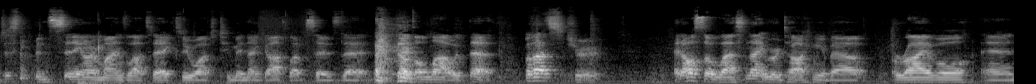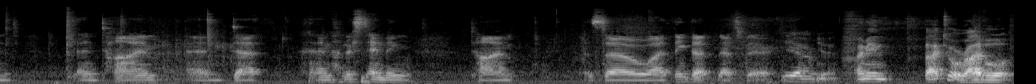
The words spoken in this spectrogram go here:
just been sitting on our minds a lot today because we watched two Midnight Gospel episodes that dealt a lot with death. But that's true. And also last night we were talking about arrival and and time and death and understanding time. So I think that that's fair. Yeah. Yeah. I mean, back to Arrival.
